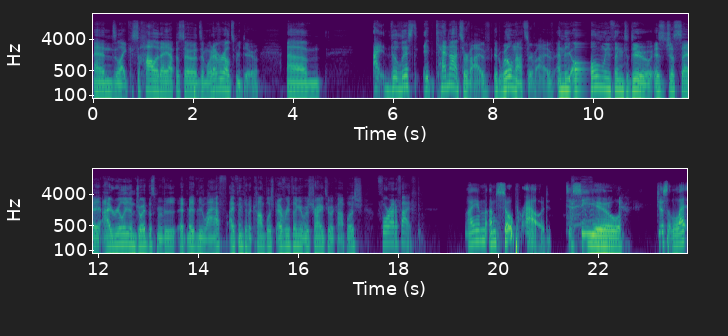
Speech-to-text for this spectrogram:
and like holiday episodes and whatever else we do. Um, I the list it cannot survive. It will not survive. And the only thing to do is just say I really enjoyed this movie. It made me laugh. I think it accomplished everything it was trying to accomplish. 4 out of 5. I am I'm so proud to see you just let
